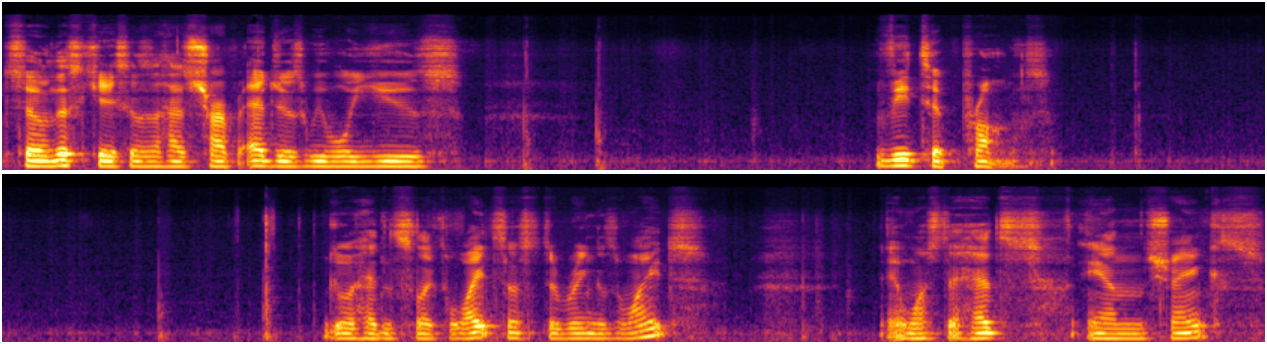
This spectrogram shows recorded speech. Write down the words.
So in this case, as it has sharp edges, we will use V-tip prongs. Go ahead and select white since the ring is white. And once the heads and shanks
